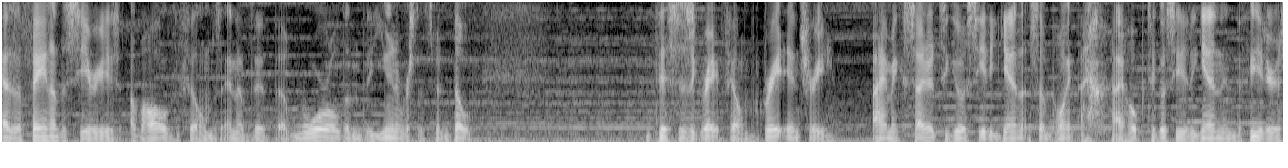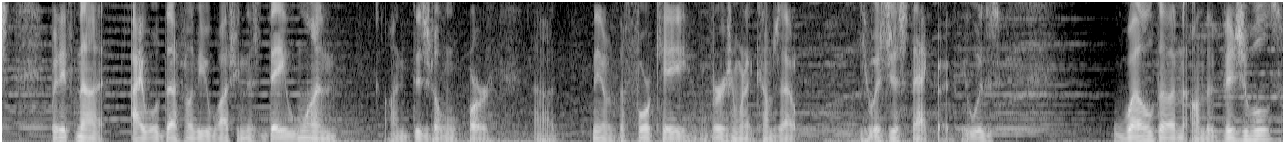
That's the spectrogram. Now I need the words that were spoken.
as a fan of the series, of all of the films, and of the, the world and the universe that's been built, this is a great film. Great entry. I'm excited to go see it again at some point. I hope to go see it again in the theaters, but if not, I will definitely be watching this day one on digital or uh, you know the 4K version when it comes out. It was just that good. It was well done on the visuals,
